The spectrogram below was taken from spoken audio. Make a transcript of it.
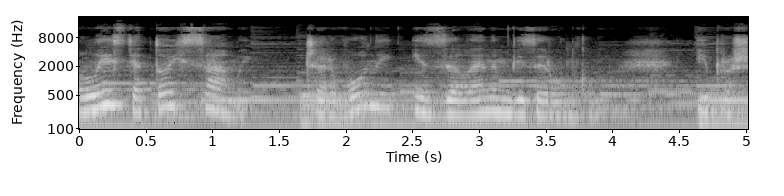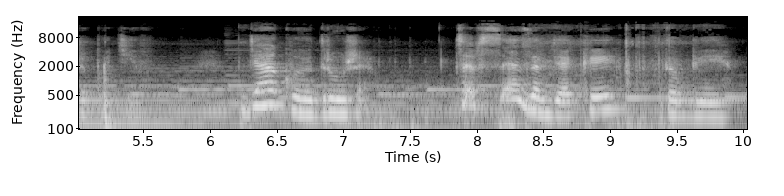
листя той самий, червоний із зеленим візерунком, і прошепотів. Дякую, друже. Це все завдяки тобі.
